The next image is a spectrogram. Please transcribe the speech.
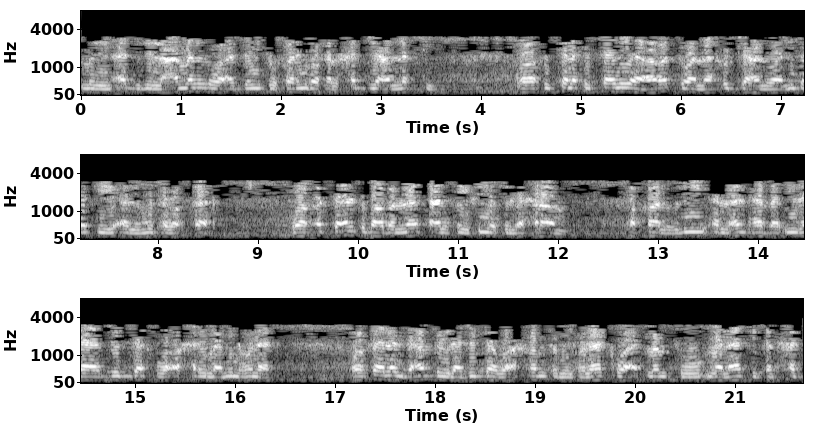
من أجل العمل وأديت فريضة الحج عن نفسي. وفي السنة الثانية أردت أن أحج عن والدتي المتوفاة. وقد سألت بعض الناس عن كيفية الإحرام. فقالوا لي أن أذهب إلى جدة وأحرم من هناك. وفعلا ذهبت إلى جدة وأحرمت من هناك وأتممت مناسك الحج.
